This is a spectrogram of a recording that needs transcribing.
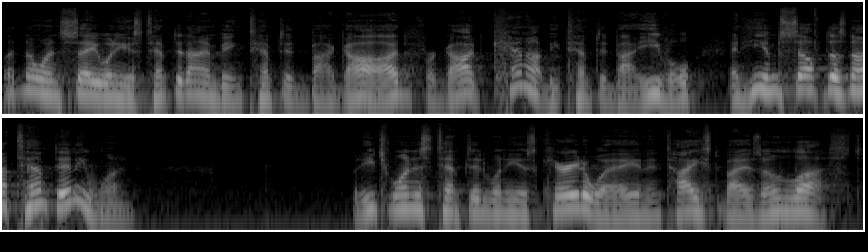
Let no one say when he is tempted, I am being tempted by God, for God cannot be tempted by evil, and he himself does not tempt anyone. But each one is tempted when he is carried away and enticed by his own lust.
